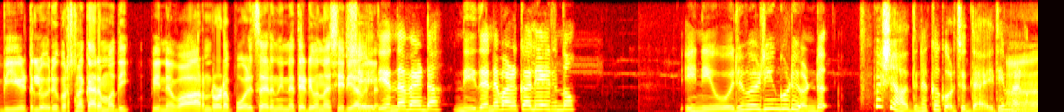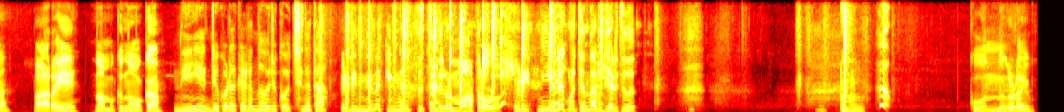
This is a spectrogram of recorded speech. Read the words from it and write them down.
വീട്ടിൽ ഒരു പ്രശ്നക്കാരൻ മതി. പിന്നെ വാറന്റോടെ പോലീസുകാർ നിന്നെ തേടി വന്നാൽ ശരിയാവില്ല. ശരി എന്നാ വേണ്ട. നീ തന്നെ വഴക്കാലിയായിരുന്നോ? ഇനി ഒരു വഴിയും കൂടി ഉണ്ട്. പക്ഷെ അതിനൊക്കെ കുറച്ച് ധൈര്യം ആ, വേണം. പറയേ. നമുക്ക് നോക്കാം. നീ എന്റെ കൂടെ കിടന്ന ഒരു കൊച്ചിനെ താ. എടി നിനക്ക് ഇങ്ങനത്തെ ചിന്തകൾ മാത്രമുള്ളൂ എടി നീ എന്നെ കുറിച്ച് എന്താ വിചാരിച്ചത്. കൊന്നുകളയും.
